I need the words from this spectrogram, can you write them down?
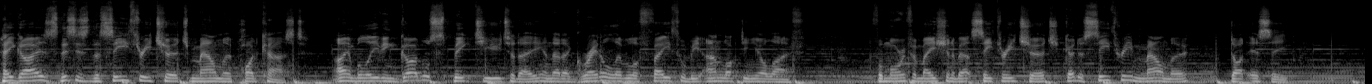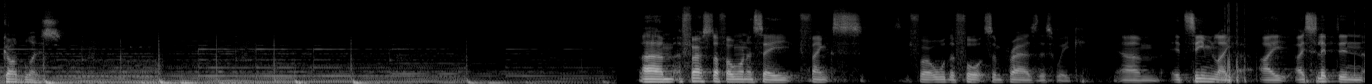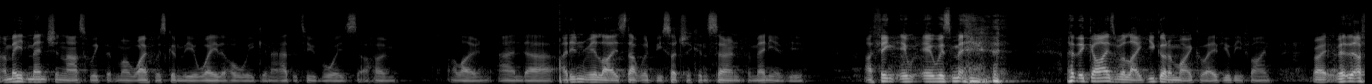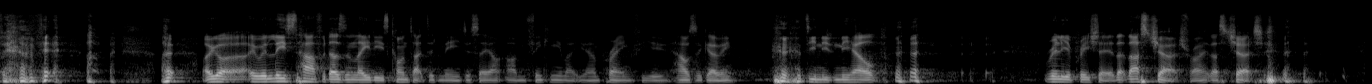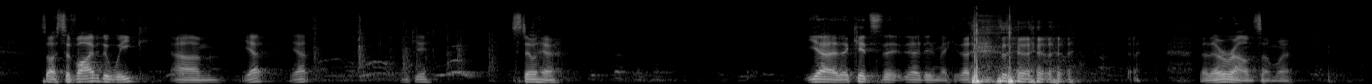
Hey guys, this is the C3 Church Malmo podcast. I am believing God will speak to you today and that a greater level of faith will be unlocked in your life. For more information about C3 Church, go to c3malmo.se. God bless. Um, first off, I want to say thanks for all the thoughts and prayers this week. Um, it seemed like I, I slipped in. I made mention last week that my wife was going to be away the whole week, and I had the two boys at home alone. And uh, I didn't realize that would be such a concern for many of you. I think it, it was me. the guys were like, "You got a microwave, you'll be fine." Right? I got at least half a dozen ladies contacted me to say, "I'm thinking about you. I'm praying for you. How's it going? Do you need any help?" really appreciate it. That, that's church, right? That's church. So I survived the week. Um, yep, yep. Thank you. Still here. Yeah, the kids they didn't make it. no, they're around somewhere.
